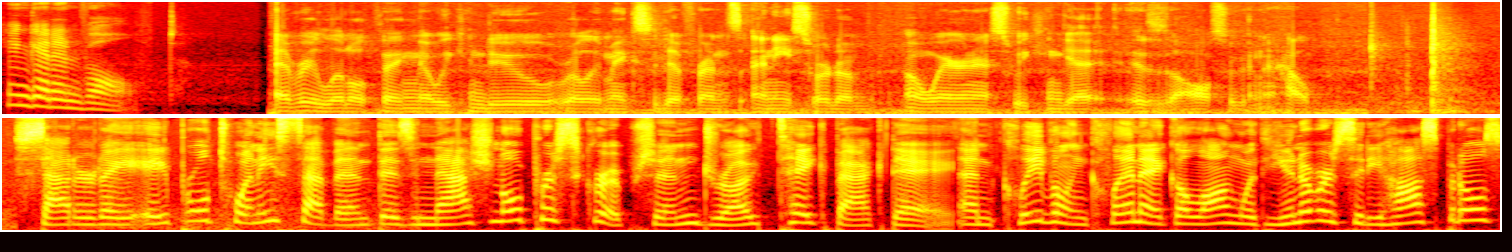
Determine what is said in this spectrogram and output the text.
can get involved. Every little thing that we can do really makes a difference. Any sort of awareness we can get is also going to help. Saturday, April 27th is National Prescription Drug Take Back Day, and Cleveland Clinic, along with university hospitals,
